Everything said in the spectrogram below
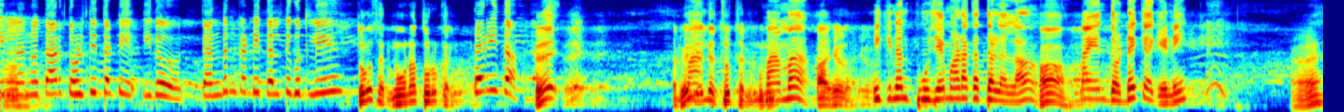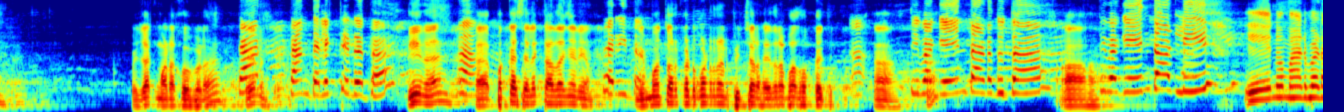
ನಾ ತೆರೆಯೂ ತಾರ್ ತೊಳ್ತಿ ತಟ್ಟಿ. ಇದು ತಂದನ್ ಕಡ್ಡಿ ತಲ್ತಿ ಗುತ್ಲಿ ತಗೋ ಸರಿ ಮೂನ ತೆರೀತ ಏಯ್! ಅಲ್ಲಿ ಎಲ್ಲಿ ಸುತ್ತಲ್ಲಿ ಮಾಮ. ಹಾ ಹೇಳು. ಈಕಿ ನನ್ ಪೂಜೆ ಮಾಡಕತ್ತಳಲ್ಲ? ಹಾ. ನಾ ಏನ್ ದೊಡ್ಡಕ್ಕೆ ಆಗೇನಿ ಆ? ಮಜಾಕ್ ಮಾಡಕ್ ಹೋಗ್ಬೇಡ. ತಾನ್ ಸೆಲೆಕ್ಟೆಡ್ ಆತ ನೀನ? ಹಾ. ಆ, ಪಕ್ಕ ಸೆಲೆಕ್ಟ್ ಆದಂಗ ನೀನು. ಸರಿ ತ. ನಿಮ್ಮಂತವ್ರು ಕಟ್ಕೊಂಡ್ರೆ ನನ್ನ ಪಿಕ್ಚರ್ ಹೈದರಾಬಾದ್ ಹೋಗ್ತೈತಿ. ಹಾ. ಇವಾಗ ಏನ್ ತಾಡದು ತಾ ಹಾ. ಇವಾಗ ಏನ್ ತಾಡ್ಲಿ? ಏನು ಮಾಡ್ಬೇಡ.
